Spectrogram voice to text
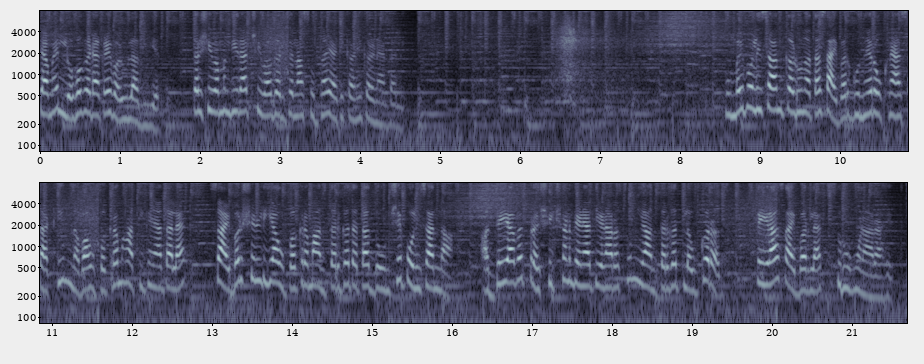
त्यामुळे लोहगडाकडे वळू लागली आहेत तर शिवमंदिरात शिवगर्जना सुद्धा या ठिकाणी करण्यात आली. मुंबई पोलिसांकडून आता सायबर गुन्हे रोखण्यासाठी नवा उपक्रम हाती घेण्यात आलाय. सायबर शिल्ड या उपक्रमाअंतर्गत आता दोनशे पोलिसांना अद्ययावत प्रशिक्षण देण्यात येणार असून या अंतर्गत लवकरच तेरा सायबर लॅब सुरू होणार आहेत.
